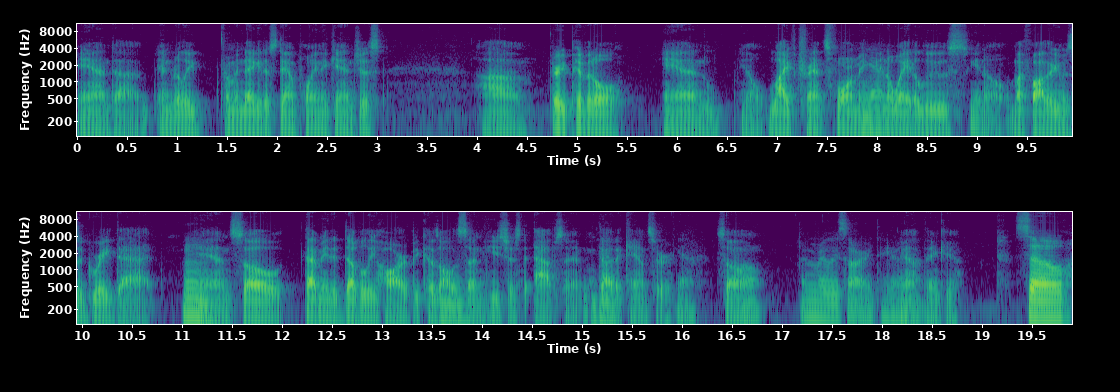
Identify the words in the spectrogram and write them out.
and uh, and really from a negative standpoint, again, just uh, very pivotal and you know life transforming Yeah. in a way to lose. You know, my father, he was a great dad, hmm. and so that made it doubly hard because all of a hmm. sudden he's just absent and died of cancer. Yeah. So Well, I'm really sorry to hear that. yeah, that. thank you. So,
